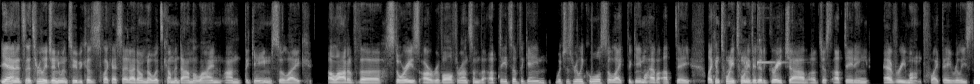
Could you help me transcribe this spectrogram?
Yeah, and it's it's really genuine too because, like I said, I don't know what's coming down the line on the game. So, like, a lot of the stories are revolved around some of the updates of the game, which is really cool. So, like, the game will have an update. Like in 2020, they did a great job of just updating every month. Like, they released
